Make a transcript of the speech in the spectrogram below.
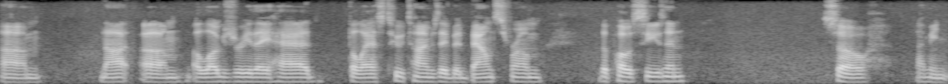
um, not um, a luxury they had the last two times they've been bounced from the postseason. So I mean,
